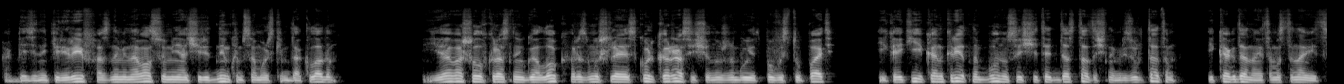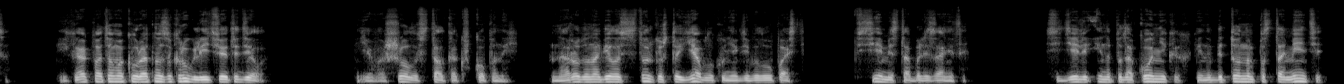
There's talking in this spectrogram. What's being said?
Обеденный перерыв ознаменовался у меня очередным комсомольским докладом. Я вошел в красный уголок, размышляя, сколько раз еще нужно будет повыступать, и какие конкретно бонусы считать достаточным результатом, и когда на этом остановиться. И как потом аккуратно закруглить все это дело. Я вошел и встал как вкопанный. Народу набилось столько, что яблоку негде было упасть. Все места были заняты. Сидели и на подоконниках, и на бетонном постаменте,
